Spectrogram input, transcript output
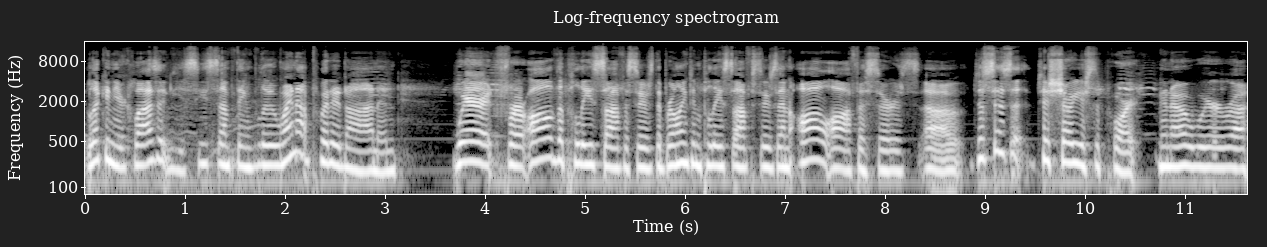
look in your closet and you see something blue, why not put it on and wear it for all the police officers, the Burlington police officers, and all officers, uh, just as a, to show your support. You know, we're uh,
